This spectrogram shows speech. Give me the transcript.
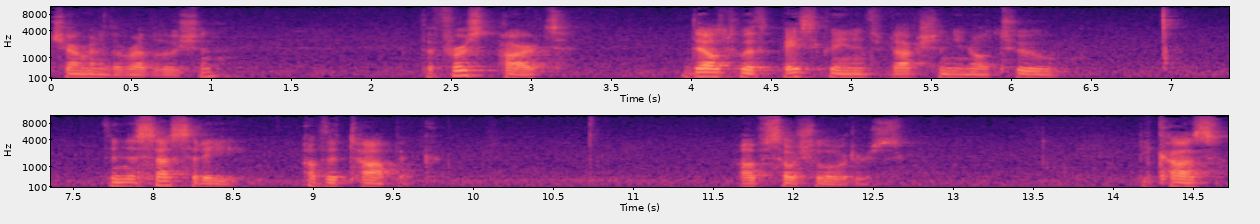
chairman of the revolution. The first part dealt with basically an introduction, you know, to the necessity of the topic of social orders. Because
